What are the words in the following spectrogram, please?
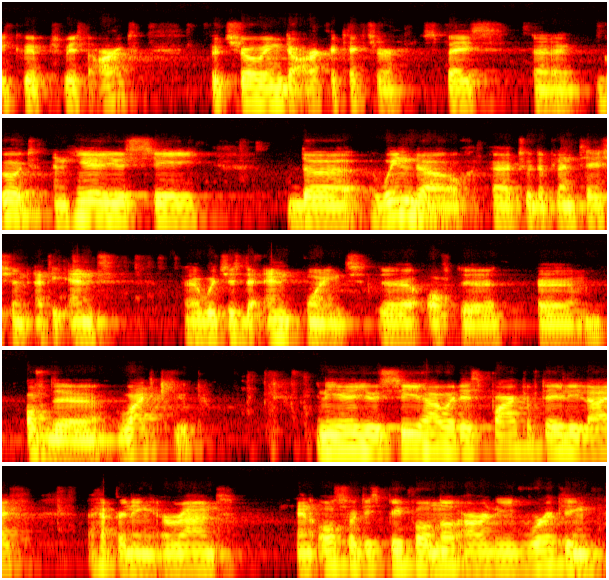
equipped with art, but showing the architecture space uh, good. And here you see the window uh, to the plantation at the end, uh, which is the end point uh, of the um, of the white cube. And here you see how it is part of daily life happening around, and also these people not only working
